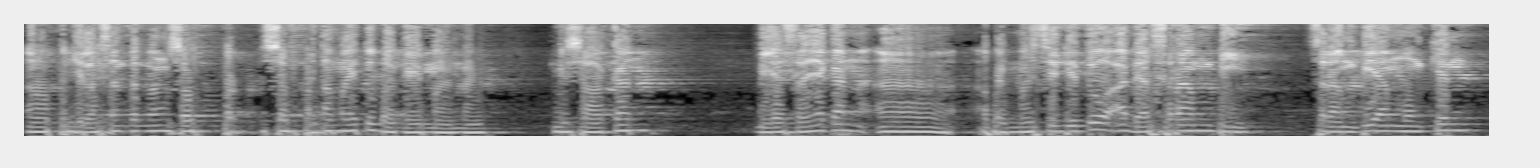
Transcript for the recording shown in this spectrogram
uh, penjelasan tentang soft, per, soft pertama itu bagaimana? Misalkan biasanya kan uh, apa masjid itu ada serambi serambi yang mungkin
